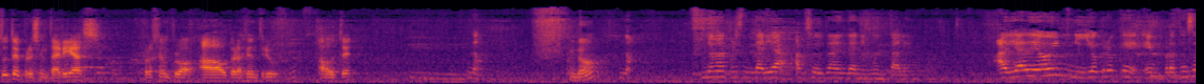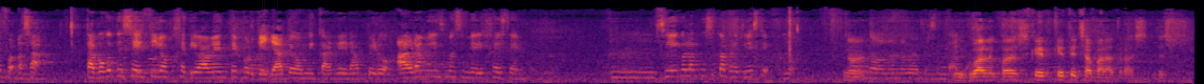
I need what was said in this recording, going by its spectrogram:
¿Tú te presentarías, por ejemplo, a Operación Triunfo, a OT? No, ¿No? no. No me presentaría absolutamente a ningún talento. A día de hoy, ni yo creo que en proceso. O sea, tampoco te sé decir objetivamente porque ya tengo mi carrera, pero ahora mismo si me dijesen, "Mm, sigue con la música, pero tienes que. No. No, ¿eh? No, no, no me presentaría. ¿Y cuál, cuál es- qué, qué te echa para atrás? Es-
